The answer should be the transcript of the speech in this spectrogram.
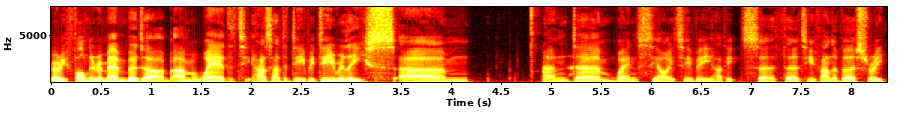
very fondly remembered. I'm aware that it has had a DVD release. Um, and um, when CITV had its uh, 30th anniversary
